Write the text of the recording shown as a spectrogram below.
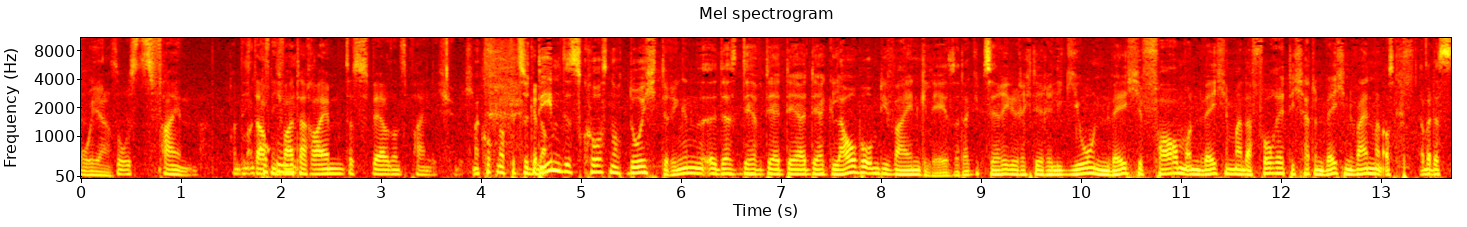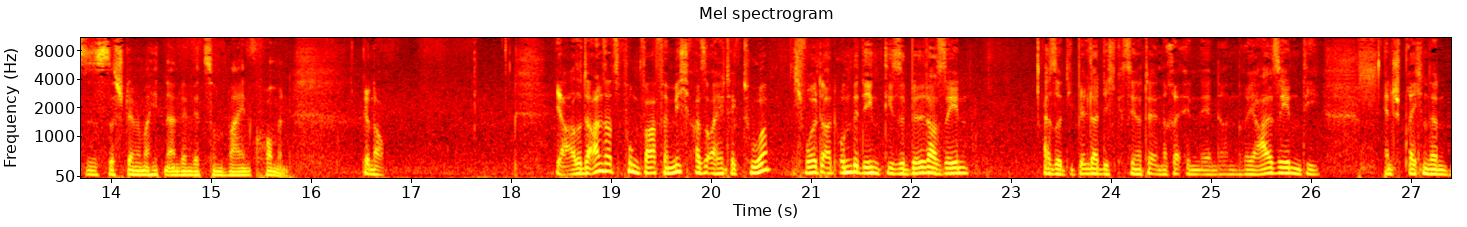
Oh ja. So ist es fein. Und ich Mal darf nicht gucken. weiter reimen, das wäre sonst peinlich für mich. Mal gucken, ob wir zu Genau. dem Diskurs noch durchdringen, äh, dass der, der, der, der Glaube um die Weingläser. Da gibt es ja regelrechte Religionen, welche Form und welche man da vorrätig hat und welchen Wein man aus. Aber das, das, das stellen wir mal hinten an, wenn wir zum Wein kommen. Genau. Ja, also der Ansatzpunkt war für mich also Architektur. Ich wollte halt unbedingt diese Bilder sehen, also die Bilder, die ich gesehen hatte, in, in, in Real sehen, die entsprechenden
